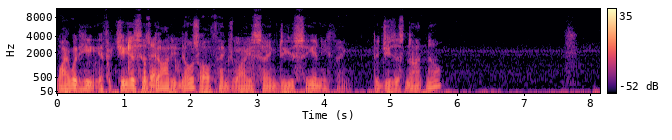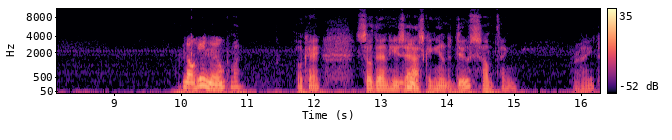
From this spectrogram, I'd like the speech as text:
Why would he? If Jesus is okay. God, he knows all things. Why is he saying, "Do you see anything"? Did Jesus not know? No, he knew. Come on. Okay. So then he's hmm. asking him to do something, right?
